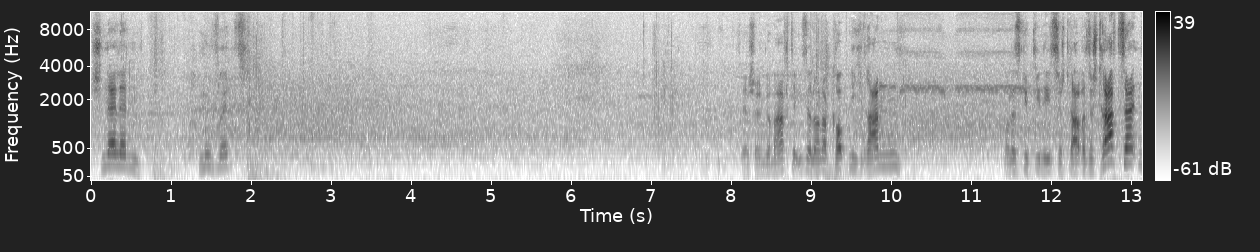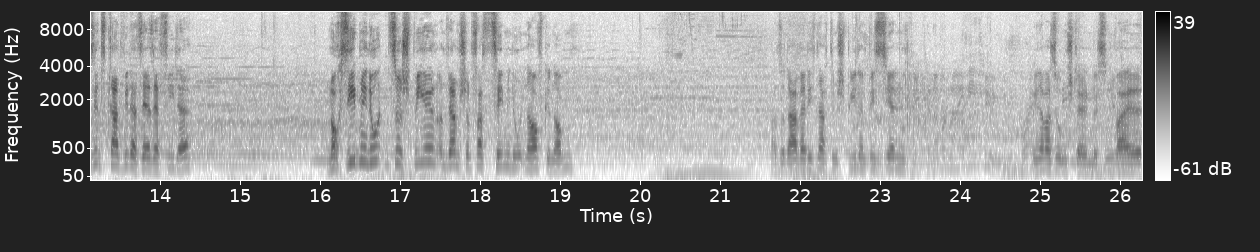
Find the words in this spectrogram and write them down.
schnellen Movement. Sehr schön gemacht. Der Iserlohner kommt nicht ran. Und es gibt die nächste Strafe. Also Strafzeiten sind es gerade wieder sehr, sehr viele. Noch sieben Minuten zu spielen und wir haben schon fast zehn Minuten aufgenommen. Also da werde ich nach dem Spiel ein bisschen wieder was umstellen müssen, weil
